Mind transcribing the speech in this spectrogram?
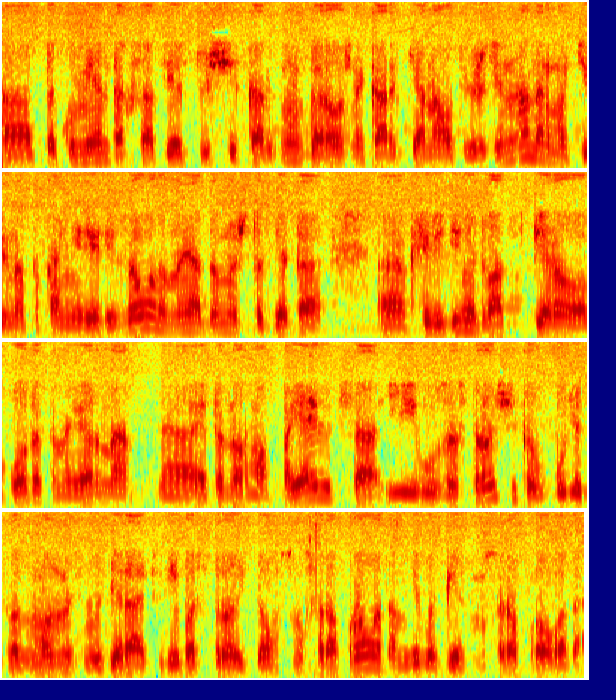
Э, документах соответствующих как, ну, дорожной карте она утверждена, нормативно пока не реализована, но я думаю, что где-то э, к середине 2021 года, то, наверное, э, эта норма появится, и у застройщиков будет возможность выбирать либо строить дом с мусоропроводом, либо без мусоропровода.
